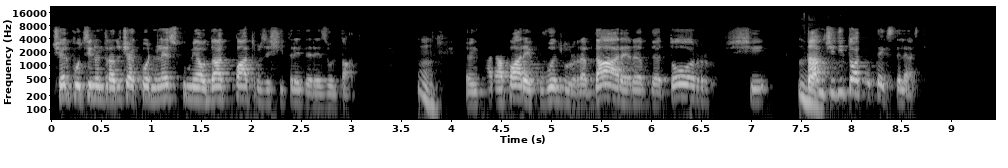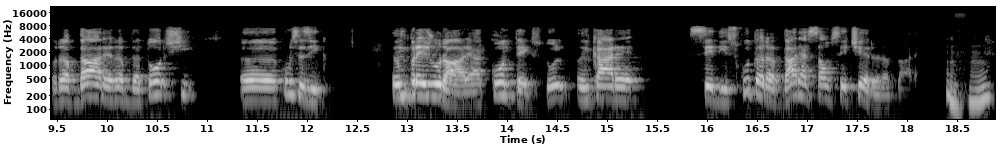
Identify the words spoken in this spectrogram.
cel puțin în traducerea Cornilescu mi-au dat 43 de rezultate. hmm. în care apare cuvântul răbdare, răbdător și da. am citit toate textele astea. Răbdare, răbdător și, uh, cum să zic, împrejurarea, contextul în care se discută răbdarea sau se cere răbdarea. Uh-huh.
